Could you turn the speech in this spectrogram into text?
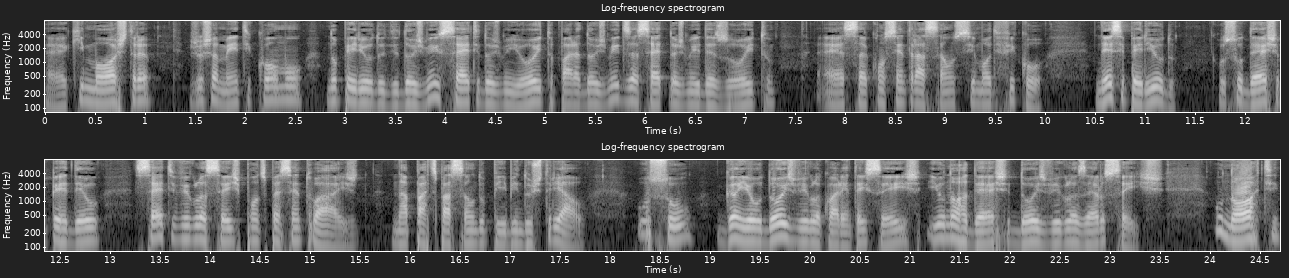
é, que mostra justamente como no período de 2007 e 2008 para 2017 e 2018 essa concentração se modificou. Nesse período, o Sudeste perdeu 7,6 pontos percentuais na participação do PIB industrial. O Sul ganhou 2,46 e o Nordeste 2,06. O Norte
